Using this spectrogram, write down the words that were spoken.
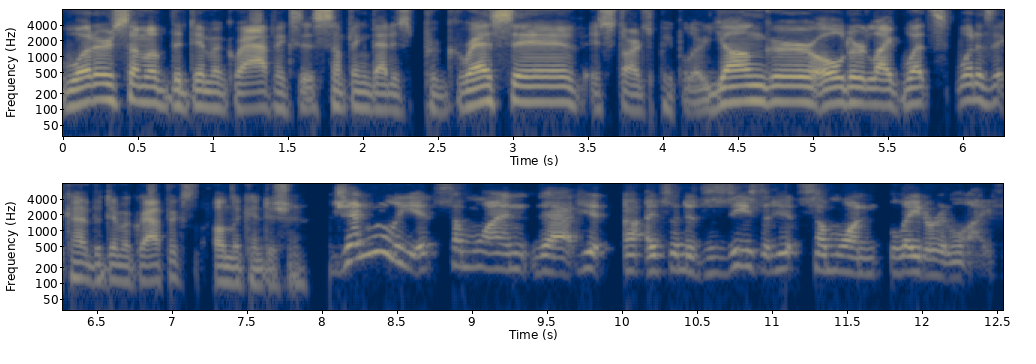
What are some of the demographics? Is something that is progressive? It starts people are younger, older. Like what's what is it kind of the demographics on the condition? Generally, it's someone that hit. Uh, it's a disease that hits someone later in life,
